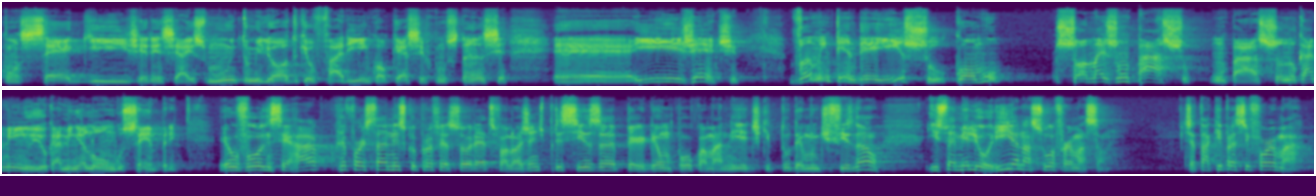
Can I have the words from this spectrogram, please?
consegue gerenciar isso muito melhor do que eu faria em qualquer circunstância. É, e, gente, vamos entender isso como só mais um passo, um passo no caminho, e o caminho é longo, sempre. Eu vou encerrar reforçando isso que o professor Edson falou. A gente precisa perder um pouco a mania de que tudo é muito difícil. Não, isso é melhoria na sua formação. Você está aqui para se formar.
